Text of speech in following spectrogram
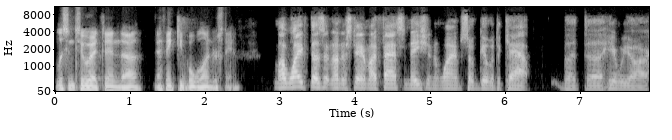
listen to it and uh i think people will understand my wife doesn't understand my fascination and why I'm so good with the cap, but uh, here we are.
